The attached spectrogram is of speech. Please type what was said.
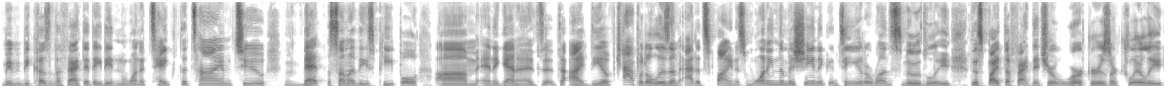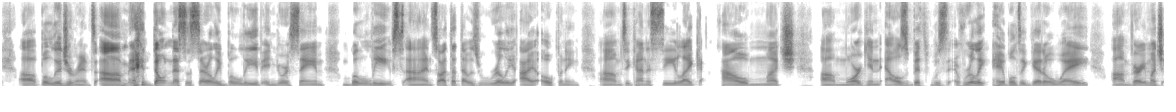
maybe because of the fact that they didn't want to take the time to vet some of these people. Um, and again, it's, it's the idea of capitalism at its finest, wanting the machine to continue to run smoothly despite the fact that your workers are clearly uh, belligerent um, and don't necessarily believe in your same beliefs. Uh, and so I thought that was really eye opening um, to kind of see like how much uh, Morgan Elsbeth was really able to get away um, very much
